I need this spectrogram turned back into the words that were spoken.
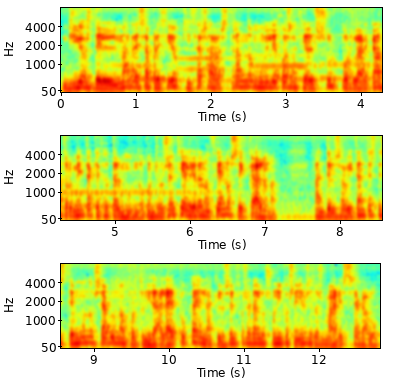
dios del mar, ha desaparecido, quizás arrastrando muy lejos hacia el sur por la arcana tormenta que azota el mundo. Con su ausencia, el gran océano se calma. Ante los habitantes de este mundo se abre una oportunidad. La época en la que los elfos eran los únicos señores de los mares se acabó.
